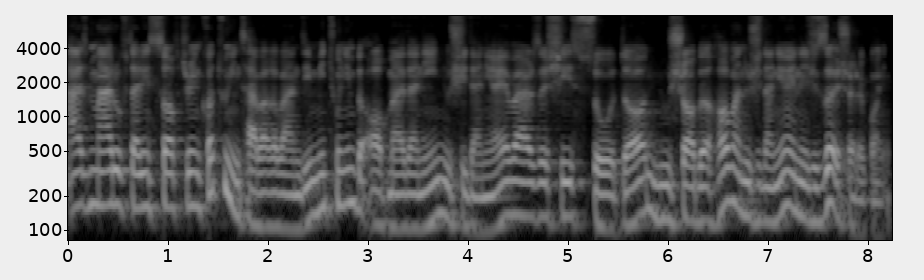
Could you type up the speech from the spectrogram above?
از معروف ترین سافت درینک ها تو این طبقه بندی می‌تونیم به آب معدنی، نوشیدنی های ورزشی، سودا، نوشابه ها و نوشیدنی های انرژیزا اشاره کنیم.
